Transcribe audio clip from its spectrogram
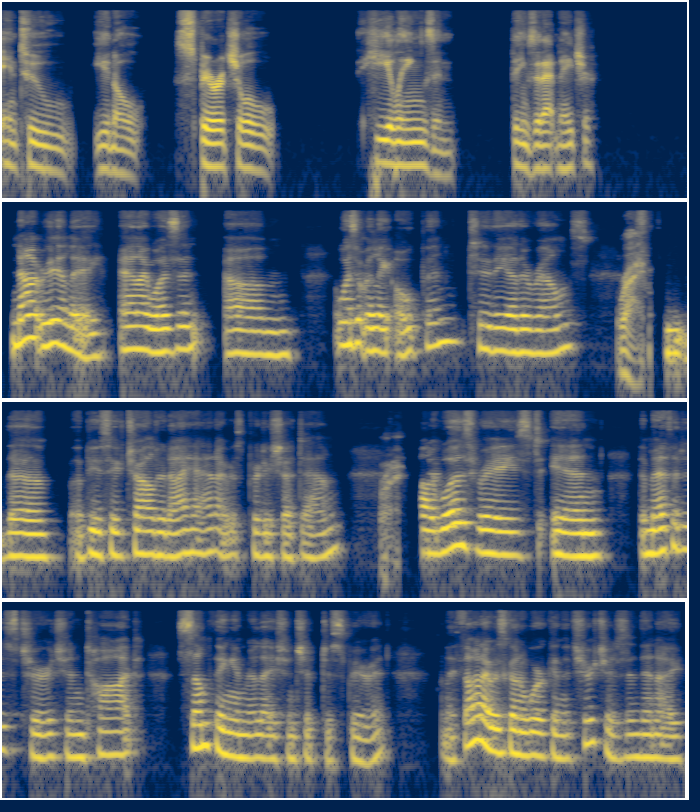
into, you know, spiritual healings and things of that nature? Not really. And I wasn't um wasn't really open to the other realms. Right. The abusive childhood I had, I was pretty shut down. Right. I was raised in the Methodist Church and taught something in relationship to spirit. And I thought I was going to work in the churches. And then I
